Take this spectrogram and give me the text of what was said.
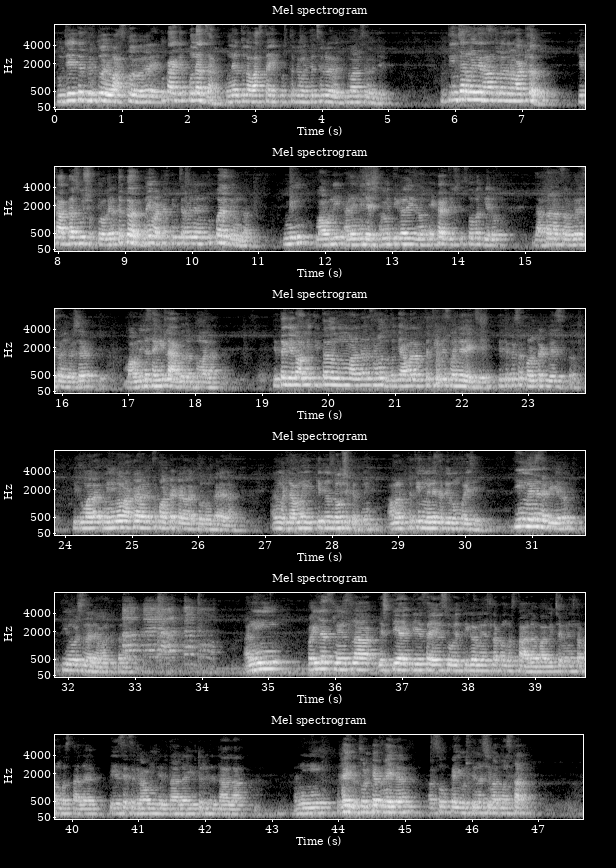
तू जे इथे फिरतोय वाचतोय वगैरे. तू काय कर पुण्यात जा. पुण्यात तुला वाचता येईल पुस्तकं मिळतील सगळं मिळतील माणसं मिळतील तीन चार महिने राहा तुला जर वाटलं की अभ्यास होऊ शकतो वगैरे तर कर. नाही वाटत तीन चार महिन्यांनी तू परत येऊन जा. मी माऊली आणि निलेश आम्ही तिघही जाऊन एकाच दिवशी सोबत गेलो. जातानाच वगैरे संघर्ष. माऊलीने सांगितलं अगोदर तुम्हाला. तिथं गेलो आम्ही तिथं माणसाला सांगत होतो की आम्हाला फक्त तीनच महिने राहायचे. तिथं कसं कॉन्ट्रॅक्ट बेस असतं की तुम्हाला मिनिमम अकरा महिन्याचा कॉन्ट्रॅक्ट करायला लागतो रूम करायला. आणि म्हटलं आम्ही इतके दिवस राहू शकत नाही. आम्हाला फक्त तीन महिन्यासाठी रूम पाहिजे. तीन महिन्यासाठी गेलो. तीन वर्ष झाले आम्हाला तिथं. आणि पहिल्याच मेन्सला S T I P S I S O तिघा मेन्सला पण बसता आलं. बावीसच्या मेन्सला पण बसता आलं. पी एस आयचं ग्राउंड देता आलं. इंटरव्ह्यू देता आला. आणि राहिलं थोडक्यात राहिलं. असो काही गोष्टी नशिबात नसतात.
